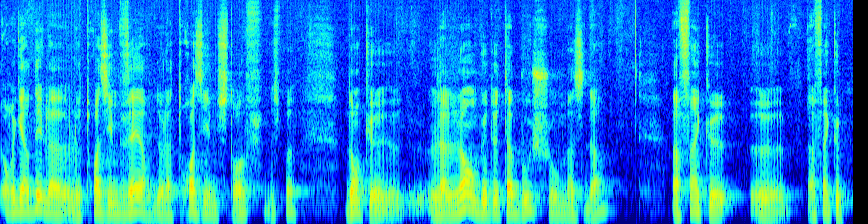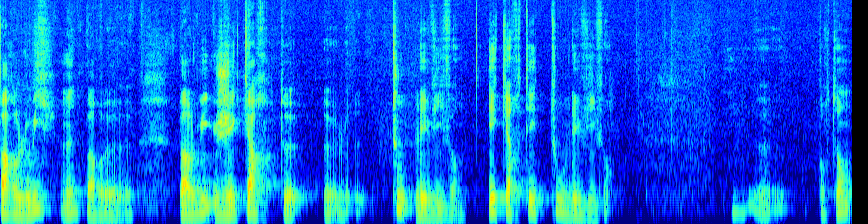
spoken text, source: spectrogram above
regardez le troisième vers de la troisième strophe, n'est-ce pas? Donc la langue de ta bouche, ô Mazda, afin que, afin que par lui, hein, par, par lui, j'écarte euh, tous les vivants, écarter tous les vivants. Euh, pourtant,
